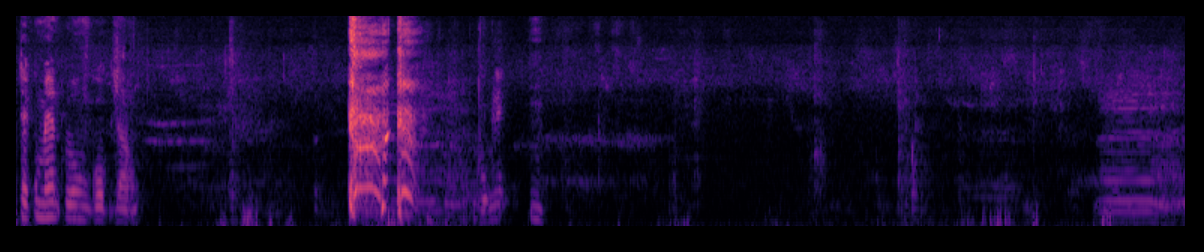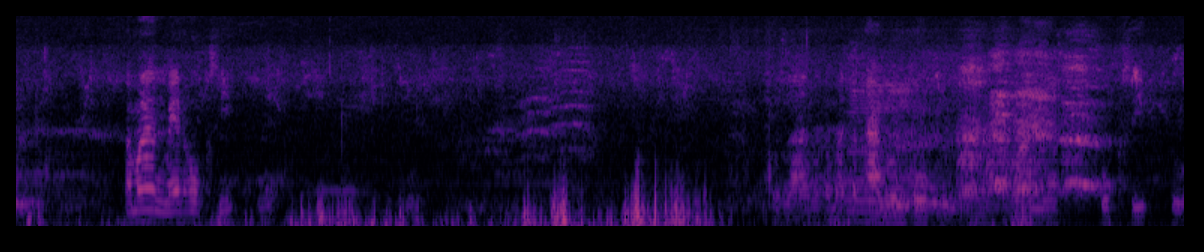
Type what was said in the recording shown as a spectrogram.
แจ็คแมทวงกบเจ้ากลุ่มนี้อืมประมาณเมตรหกสิบเนี่ยกดลายมันก็มาตรฐานวงกลมอยู่นะประมาณเนี้ยหกสิบตัว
